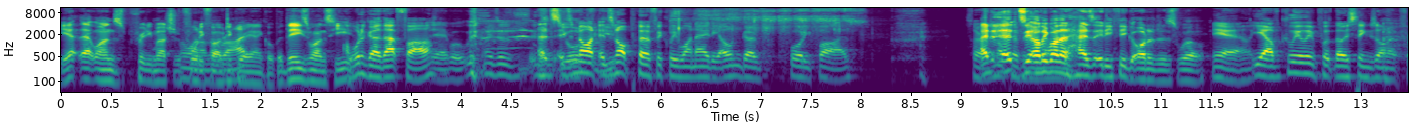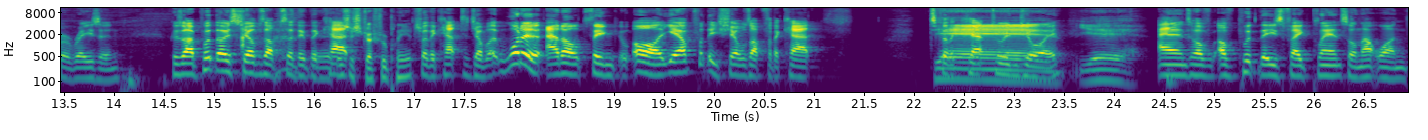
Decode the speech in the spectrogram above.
Yeah, that one's pretty much at a The one on the forty-five degree right. angle, but these ones here. I wouldn't go that far. Yeah, well, It's, it's- That's it's your not. view. It's not perfectly 180. I wouldn't go 45. Sorry, and not it's the only one that 180. has anything on it as well. Yeah, yeah. I've clearly put those things on it for a reason. Because I put those shelves up so that the cat structural plants. for the cat to jump. What an adult thing! Oh yeah, I've put these shelves up for the cat, for the cat to enjoy. Yeah. And I've I've put these fake plants on that one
